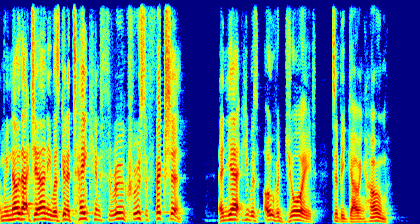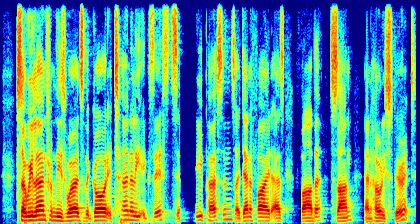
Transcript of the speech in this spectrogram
And we know that journey was going to take him through crucifixion. And yet he was overjoyed to be going home. So we learn from these words that God eternally exists in three persons identified as Father, Son, and Holy Spirit.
